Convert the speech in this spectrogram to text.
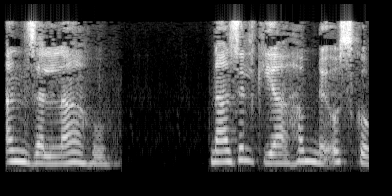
انزلنا ہو نازل کیا ہم نے اس کو۔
